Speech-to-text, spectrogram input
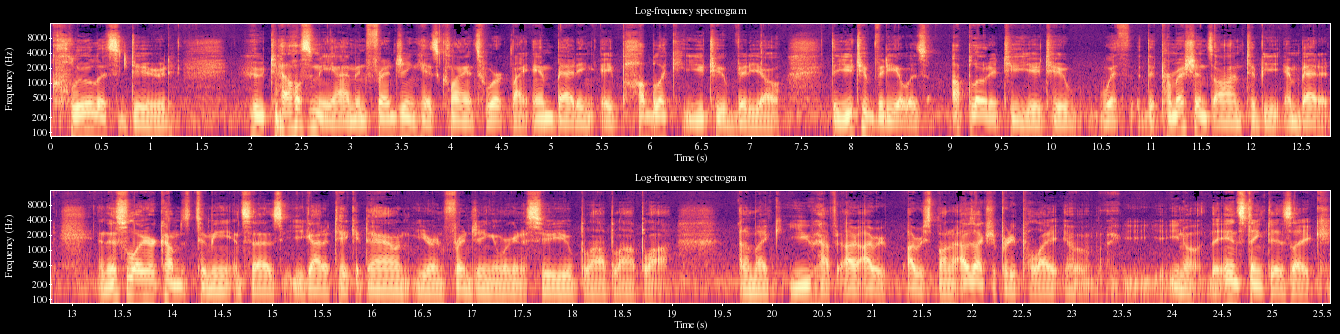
clueless dude who tells me I'm infringing his client's work by embedding a public YouTube video. The YouTube video was uploaded to YouTube with the permissions on to be embedded. And this lawyer comes to me and says, You got to take it down. You're infringing and we're going to sue you, blah, blah, blah. And I'm like, You have to. I, I, I responded. I was actually pretty polite. Um, you know, the instinct is like,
